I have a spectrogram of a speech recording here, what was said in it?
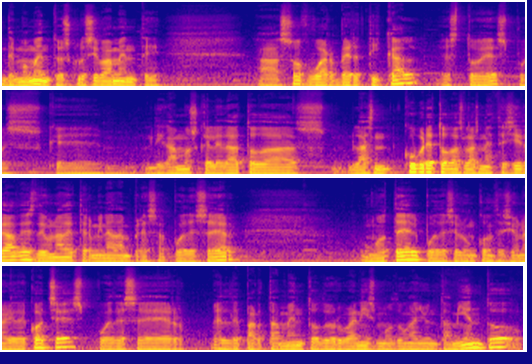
de momento exclusivamente a software vertical. Esto es, pues, que digamos que le da todas las cubre todas las necesidades de una determinada empresa. Puede ser un hotel, puede ser un concesionario de coches, puede ser el departamento de urbanismo de un ayuntamiento.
